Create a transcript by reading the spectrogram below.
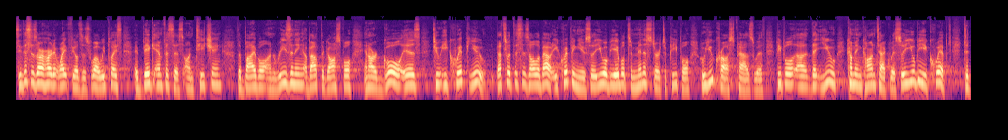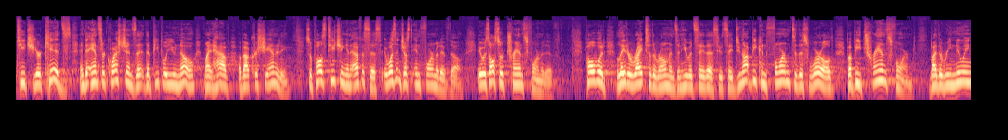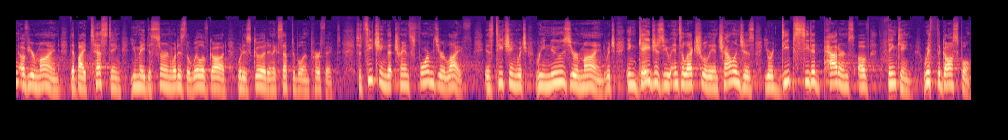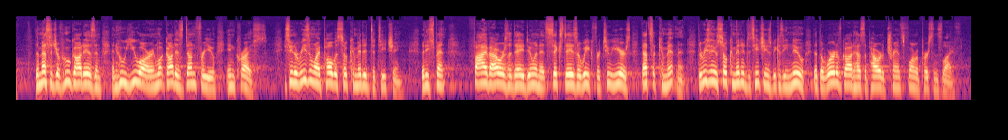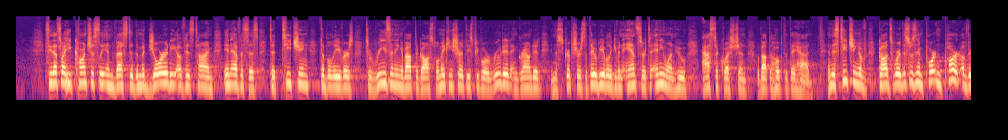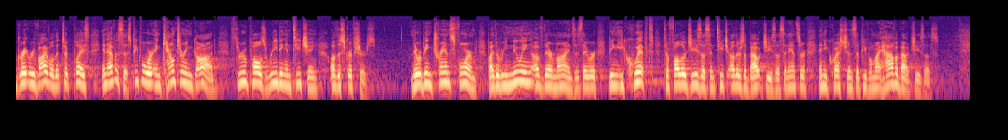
See, this is our heart at Whitefields as well. We place a big emphasis on teaching the Bible, on reasoning about the gospel, and our goal is to equip you. That's what this is all about, equipping you so that you will be able to minister to people who you cross paths with, people uh, that you come in contact with, so you'll be equipped to teach your kids and to answer questions that, that people you know might have about Christianity. So, Paul's teaching in Ephesus, it wasn't just informative, though, it was also transformative. Paul would later write to the Romans and he would say this He would say, Do not be conformed to this world, but be transformed by the renewing of your mind, that by testing you may discern what is the will of God, what is good and acceptable and perfect. So, teaching that transforms your life is teaching which renews your mind, which engages you intellectually and challenges your deep seated patterns of thinking with the gospel, the message of who God is and, and who you are and what God has done for you in Christ. You see, the reason why Paul was so committed to teaching, that he spent five hours a day doing it six days a week for two years. That's a commitment. The reason he was so committed to teaching is because he knew that the Word of God has the power to transform a person's life. See, that's why he consciously invested the majority of his time in Ephesus to teaching the believers, to reasoning about the gospel, making sure that these people were rooted and grounded in the scriptures, that they would be able to give an answer to anyone who asked a question about the hope that they had. And this teaching of God's word, this was an important part of the great revival that took place in Ephesus. People were encountering God through Paul's reading and teaching of the scriptures. They were being transformed by the renewing of their minds as they were being equipped to follow Jesus and teach others about Jesus and answer any questions that people might have about Jesus.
